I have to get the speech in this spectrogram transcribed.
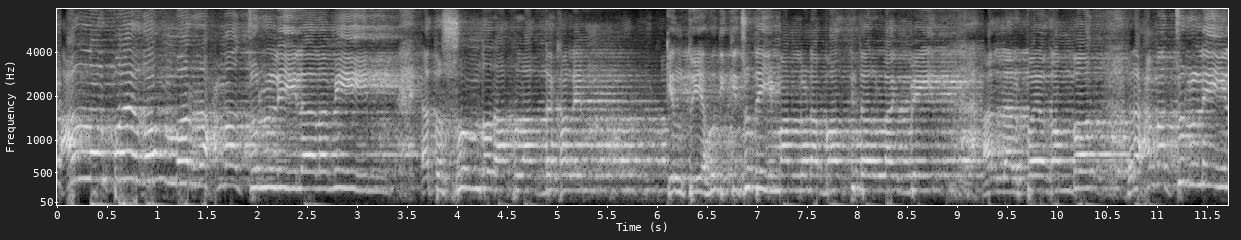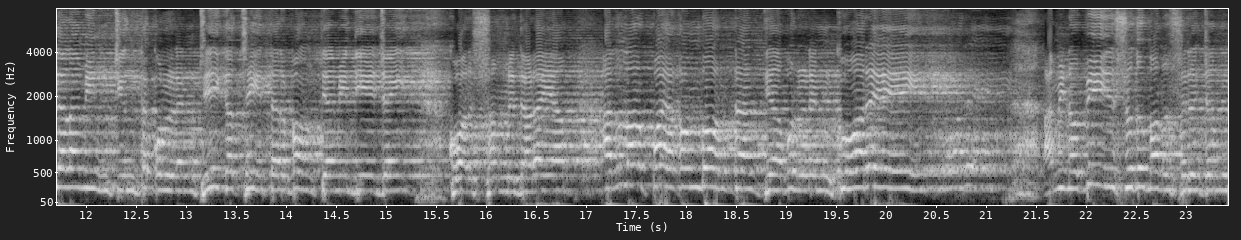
পয়গম্বর এত সুন্দর আখলাক দেখালেন। কিন্তু ইহুদি কিছুতেই মানলো না, বালতি তার লাগবে। আল্লাহর পয়গম্বর চিন্তা করলেন, ঠিক আছে, তার বালতি আমি দিয়ে যাই। কুয়ার সামনে দাঁড়াইয়া আল্লাহর পয়গম্বর ডাক দিয়া বললেন, কুয়ারে, আমি নবী, শুধু মানুষের জন্য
